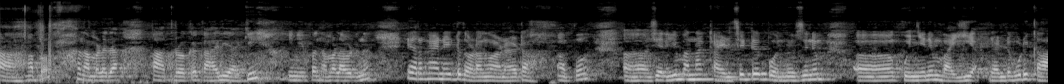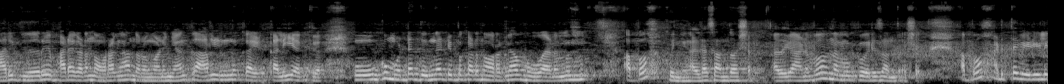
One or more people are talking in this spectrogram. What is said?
ആ അപ്പം നമ്മളിതാ പാത്രമൊക്കെ കാലിയാക്കി. ഇനിയിപ്പോൾ നമ്മൾ അവിടുന്ന് ഇറങ്ങാനായിട്ട് തുടങ്ങുവാണ് കേട്ടോ. അപ്പോൾ ശരിക്കും പറഞ്ഞാൽ കഴിച്ചിട്ട് പൊന്നൂസിനും കുഞ്ഞിനും വയ്യ. രണ്ടും കൂടി കാറി കയറി പാടെ കിടന്ന് ഉറങ്ങാൻ തുടങ്ങുവാണ്. ഞാൻ കാറിൽ നിന്ന് കളി കളിയാക്കുക. മൂക്കും മുട്ട തിന്നിട്ട് ഇപ്പോൾ കിടന്ന് ഉറങ്ങാൻ പോവുകയാണെന്ന് അപ്പോൾ കുഞ്ഞുങ്ങളുടെ സന്തോഷം. അത് കാണുമ്പോൾ നമുക്കൊരു സന്തോഷം. അപ്പോൾ അടുത്ത വീഡിയോയിൽ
